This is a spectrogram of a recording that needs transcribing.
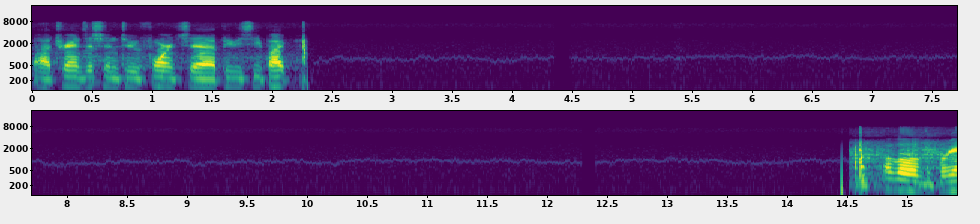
Uh, transition to 4 inch uh, PVC pipe. A little debris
